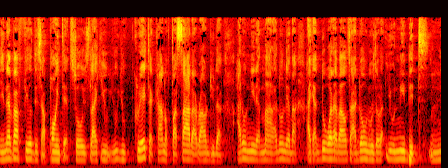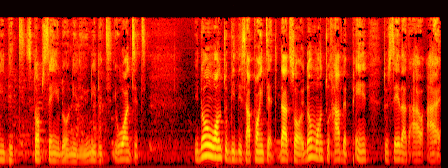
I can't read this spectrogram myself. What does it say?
you never feel disappointed. So it's like you, you, you create a kind of facade around you that I don't need a man, I don't need a man, I can do whatever else, I don't You need it. You need it. Stop saying you don't need it. You need it. You want it. You don't want to be disappointed. That's all. You don't want to have the pain to say that I, I,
